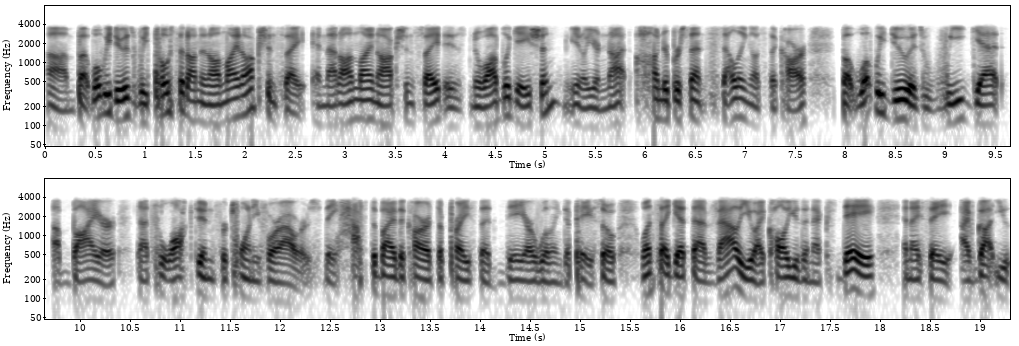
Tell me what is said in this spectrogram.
Um, but what we do is we post it on an online auction site, and that online auction site is no obligation. You know, you're not 100% selling us the car, but what we do is we get a buyer that's locked in for 24 hours. They have to buy the car at the price that they are willing to pay. So once I get that value, I call you the next day and I say, I've got you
